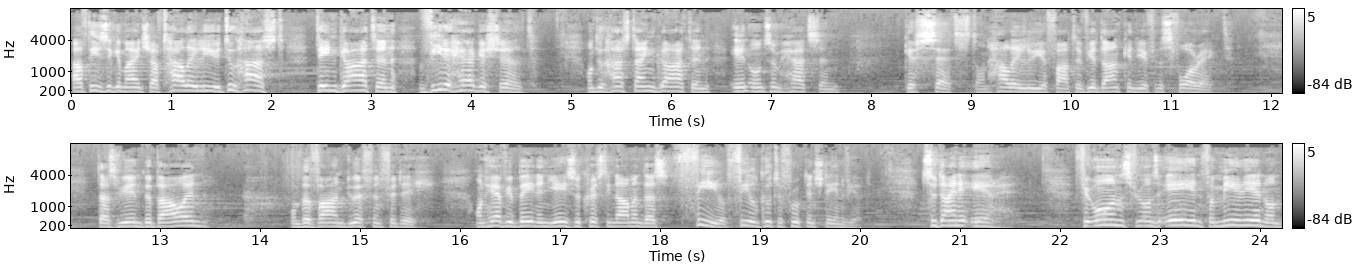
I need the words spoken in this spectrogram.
auf diese Gemeinschaft. Halleluja. Du hast den Garten wiederhergestellt. Und du hast deinen Garten in unserem Herzen gesetzt. Und Halleluja, Vater, wir danken dir für das Vorrecht, dass wir ihn bebauen und bewahren dürfen für dich. Und Herr, wir beten in Jesu Christi Namen, dass viel, viel gute Frucht entstehen wird. Zu deiner Ehre. Für uns, für unsere Ehen, Familien und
